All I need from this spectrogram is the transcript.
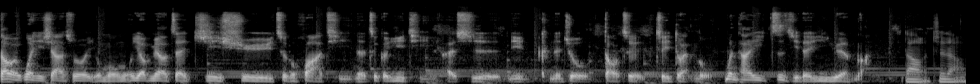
稍微问一下，说有没有要不要再继续这个话题呢？这个议题，还是你可能就到这这一段落，问他自己的意愿嘛？知道了，知道了。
